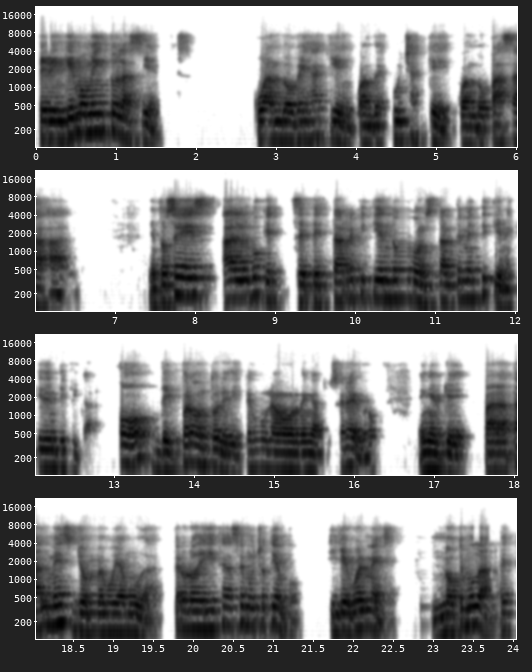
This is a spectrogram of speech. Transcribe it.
Pero ¿en qué momento la sientes? Cuando ves a quién, cuando escuchas qué, cuando pasa algo. Entonces es algo que se te está repitiendo constantemente y tienes que identificar. O de pronto le diste una orden a tu cerebro en el que para tal mes yo me voy a mudar, pero lo dijiste hace mucho tiempo y llegó el mes no te mudaste,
